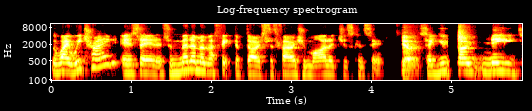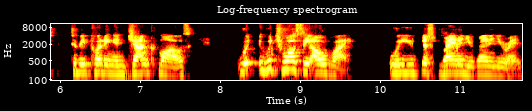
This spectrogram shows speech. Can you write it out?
the way we train is that it's a minimum effective dose as far as your mileage is concerned. Yep. So you don't need to be putting in junk miles, which was the old way, where you just ran and you ran and you ran.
